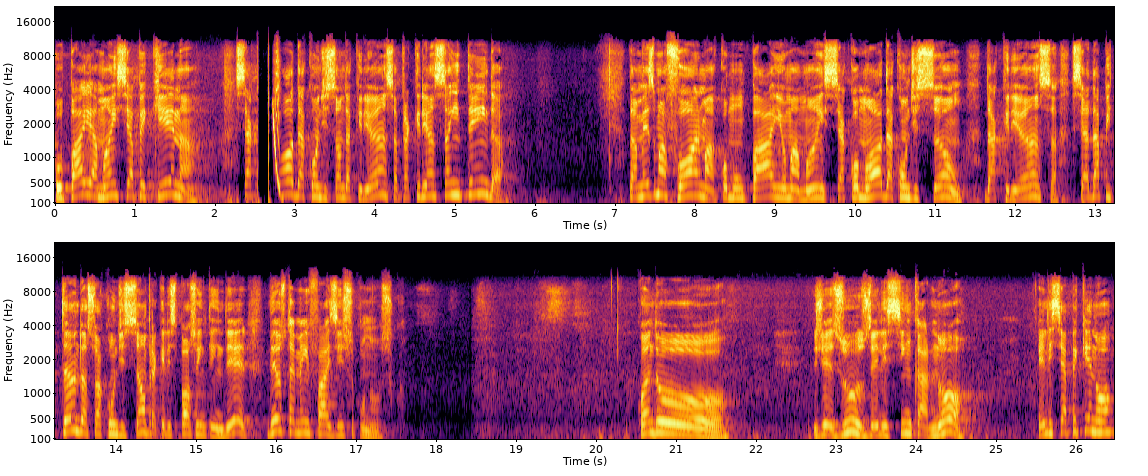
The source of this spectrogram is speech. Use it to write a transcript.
O pai e a mãe se apequena, se acomoda à condição da criança para a criança entenda. Da mesma forma como um pai e uma mãe se acomoda à condição da criança, se adaptando à sua condição para que eles possam entender, Deus também faz isso conosco. Quando Jesus ele se encarnou, ele se apequenou,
